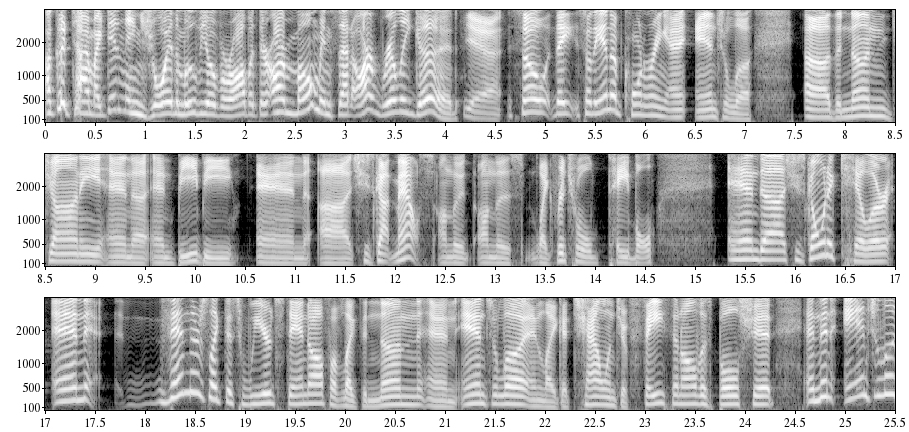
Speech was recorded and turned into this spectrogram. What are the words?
a, good time. I didn't enjoy the movie overall, but there are moments that are really good. Yeah. So they so they end up cornering a- Angela, uh, the nun, Johnny, and uh, and BB, and uh, she's got Mouse on the on this like ritual table, and uh, she's going to kill her, and then there's like this weird standoff of like the nun and Angela and like a challenge of faith and all this bullshit. And then Angela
